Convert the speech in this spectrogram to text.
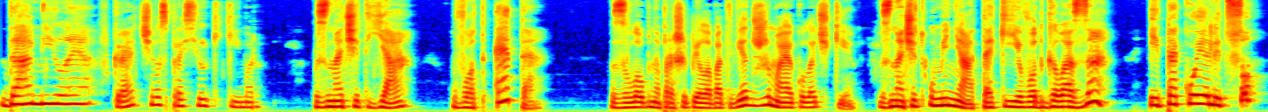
«Да, милая?» – вкратчиво спросил Кикимор. «Значит, я вот это?» Злобно прошипела в ответ, сжимая кулачки. «Значит, у меня такие вот глаза и такое лицо?»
